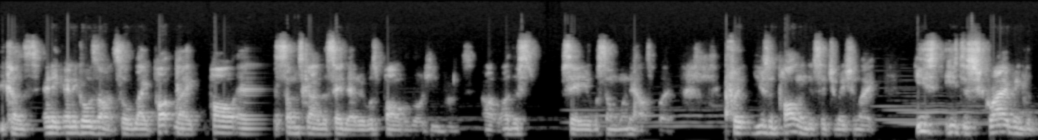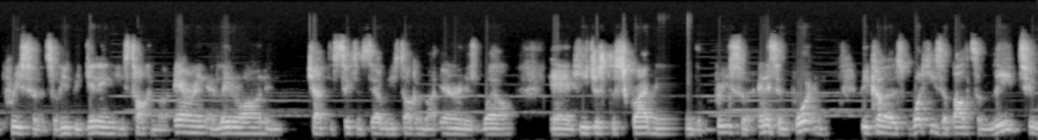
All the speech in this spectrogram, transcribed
Because and it, and it goes on. So like Paul, like Paul, and some scholars say that it was Paul who wrote Hebrews. Uh, others say it was someone else. But for using Paul in this situation, like he's he's describing the priesthood. So he's beginning. He's talking about Aaron, and later on in chapter six and seven, he's talking about Aaron as well, and he's just describing the priesthood. And it's important because what he's about to lead to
